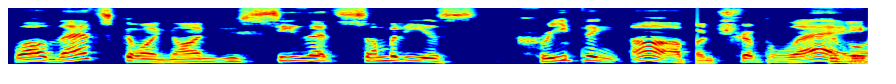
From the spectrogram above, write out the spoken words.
While that's going on, you see that somebody is creeping up on AAA. Triple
